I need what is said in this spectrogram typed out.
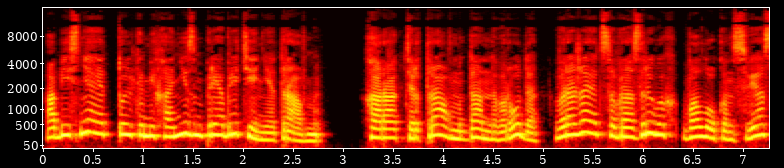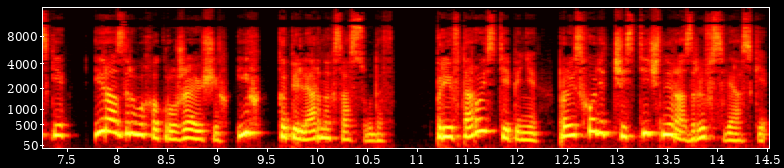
объясняет только механизм приобретения травмы. Характер травм данного рода выражается в разрывах волокон связки и разрывах окружающих их капиллярных сосудов. При второй степени происходит частичный разрыв связки.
